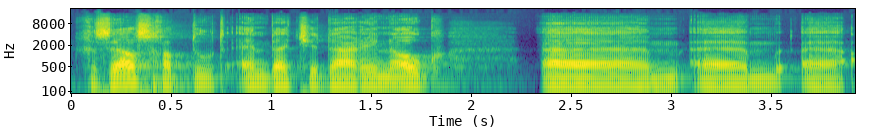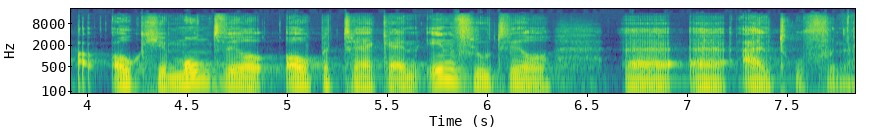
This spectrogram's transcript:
gezelschap doet. En dat je daarin ook, ehm, ehm, eh, ook je mond wil opentrekken en invloed wil uitoefenen.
